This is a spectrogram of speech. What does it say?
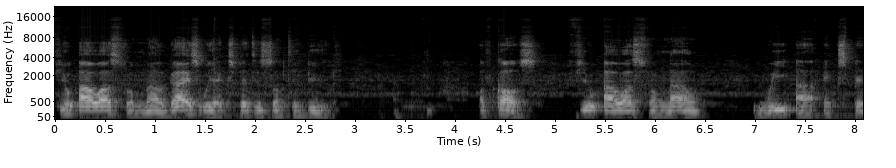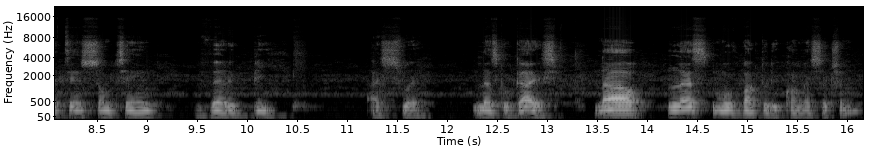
Few hours from now, guys, we're expecting something big. Of course, few hours from now, we are expecting something very big. I swear. Let's go, guys. Now, let's move back to the comment section.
